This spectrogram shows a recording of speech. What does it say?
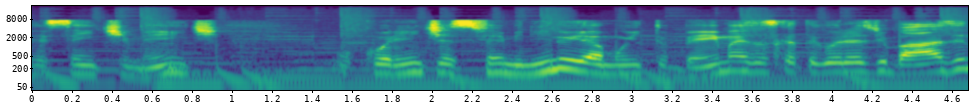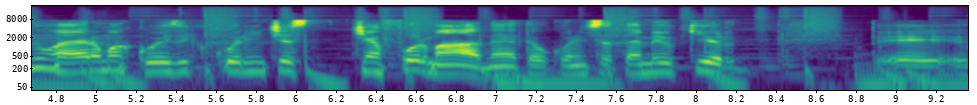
recentemente o Corinthians feminino ia muito bem, mas as categorias de base não era uma coisa que o Corinthians tinha formado, né? Até o Corinthians até meio que eh,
